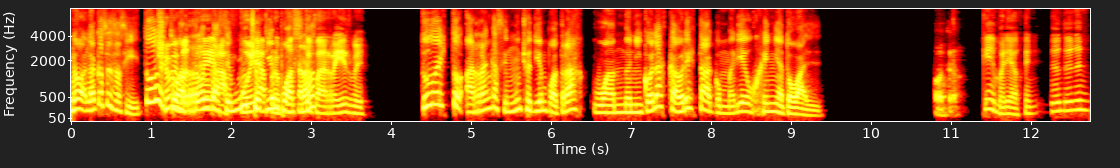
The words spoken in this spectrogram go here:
no, la cosa es así. Todo yo esto arranca hace mucho tiempo atrás. para reírme. Todo esto arranca hace mucho tiempo atrás cuando Nicolás Cabré estaba con María Eugenia Tobal. Otro. ¿Quién es María Eugenia? No, no,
